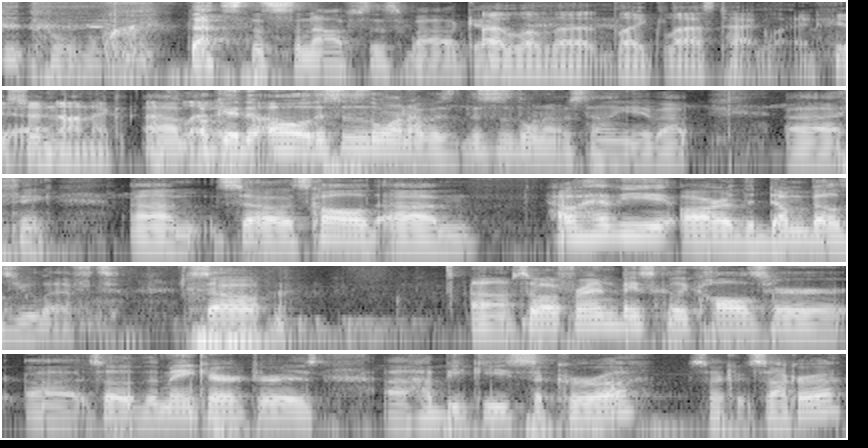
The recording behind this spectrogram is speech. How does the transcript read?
That's the synopsis. Wow. Okay. I love that like last tagline. Here's Yeah. to non-athletic. Um, okay. The, oh, this is the one I was. This is the one I was telling you about. Uh, I think. Um, so it's called um, "How Heavy Are the Dumbbells You Lift?" So. Uh, so a friend basically calls her. Uh, so the main character is uh, Hibiki Sakura, Sak- Sakura,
